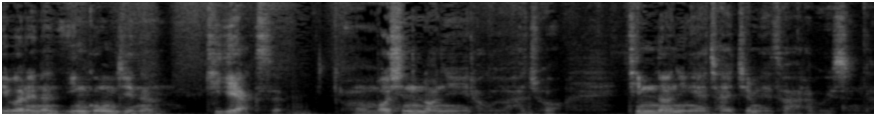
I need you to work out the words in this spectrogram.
이번에는 인공지능, 기계학습, 어, machine learning이라고도 하죠. deep learning의 차이점에 대해서 알아보겠습니다.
